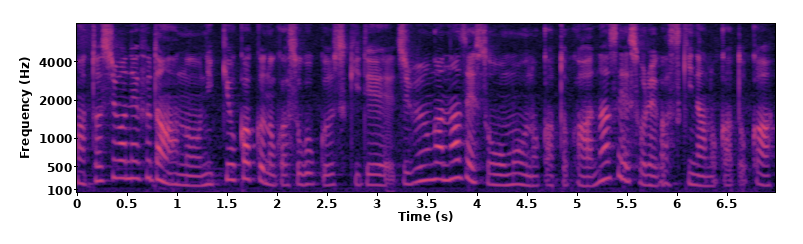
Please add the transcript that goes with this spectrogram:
私はね普段あの日記を書くのがすごく好きで自分がなぜそう思うのかとかなぜそれが好きなのかとか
